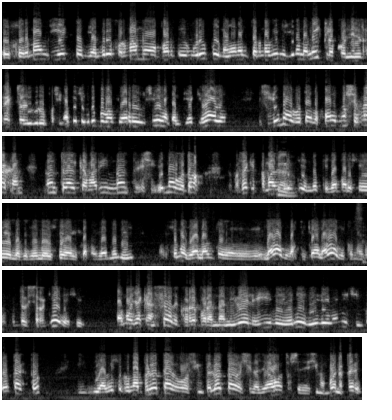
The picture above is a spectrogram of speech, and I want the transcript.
eh, Germán y Héctor y Andrés formamos parte de un grupo y mañana Héctor no viene, yo no me mezclo con el resto del grupo, sino que ese grupo va a quedar reducido en la cantidad que vaya. Si hemos agotado, los padres no se bajan, no entra el camarín, no entra, si hemos agotado. Lo que pasa es que está mal claro. entiendo que ya parece lo que yo le decía a Javier de mí, parecemos ya el auto de la valle, las picadas de la valle, con el respeto que se requiere. Es decir, estamos ya cansados de correr por andar niveles, ir y venir, ir y venir sin contacto, y, a veces con una pelota o sin pelota, o si la llevamos, entonces decimos, bueno, esperen,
